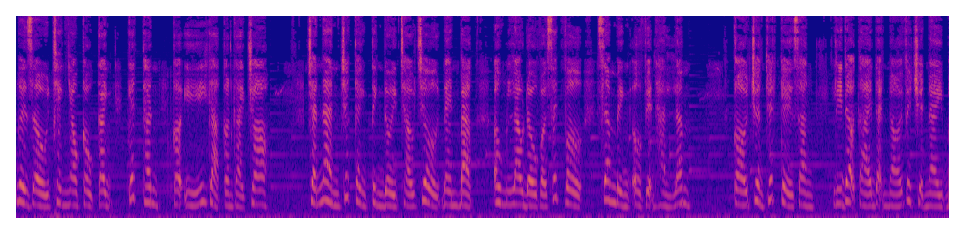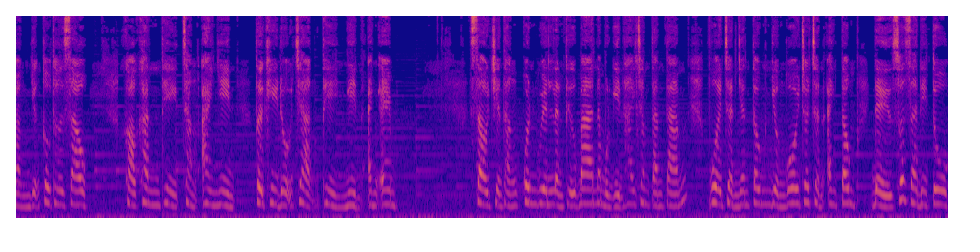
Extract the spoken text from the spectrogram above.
Người giàu tranh nhau cầu cạnh, kết thân, có ý gả con gái cho. Chán nản trước cảnh tình đời cháo trở đen bạc, ông lao đầu vào sách vở, giam mình ở viện Hàn Lâm. Có truyền thuyết kể rằng Lý Đạo Tái đã nói về chuyện này bằng những câu thơ sau. Khó khăn thì chẳng ai nhìn, tới khi đỗ trạng thì nghìn anh em. Sau chiến thắng quân Nguyên lần thứ ba năm 1288, vua Trần Nhân Tông nhường ngôi cho Trần Anh Tông để xuất gia đi tu,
